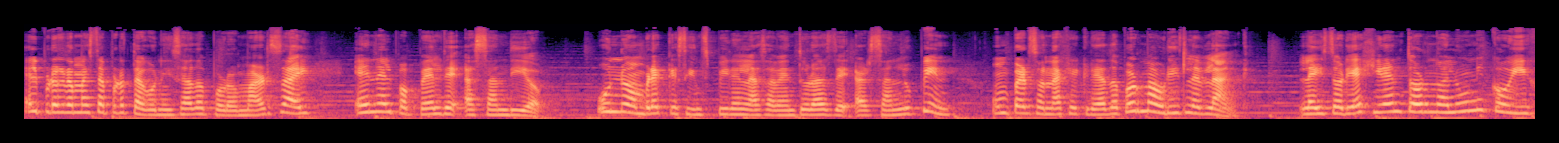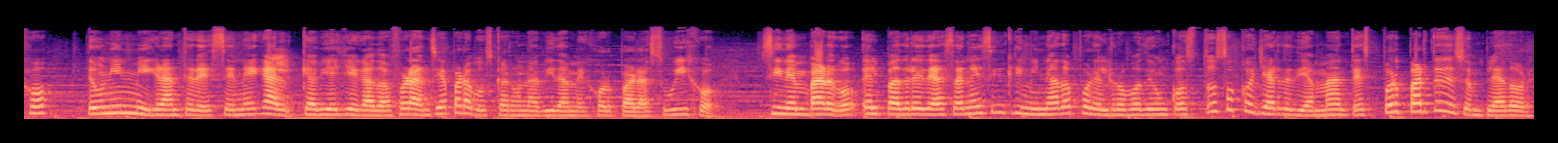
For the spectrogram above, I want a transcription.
El programa está protagonizado por Omar Sy en el papel de Hassan Diop, un hombre que se inspira en las aventuras de Arsène Lupin, un personaje creado por Maurice Leblanc. La historia gira en torno al único hijo de un inmigrante de Senegal que había llegado a Francia para buscar una vida mejor para su hijo. Sin embargo, el padre de Hassan es incriminado por el robo de un costoso collar de diamantes por parte de su empleador,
